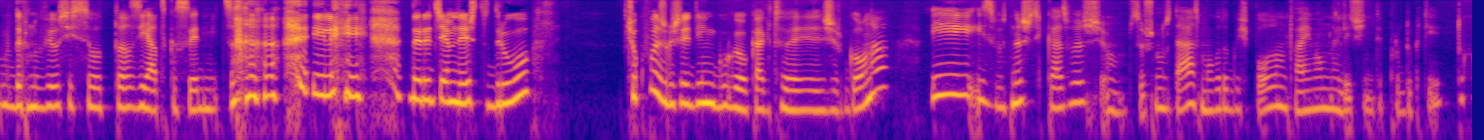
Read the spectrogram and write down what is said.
Вдъхновил си се от азиатска седмица. или да речем нещо друго. Чукваш го един Google, както е жаргона, и изведнъж си казваш, «М, всъщност да, аз мога да го използвам, това имам наличните продукти. Тук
